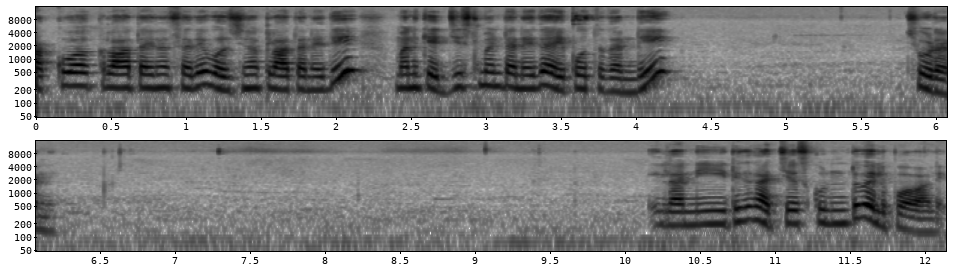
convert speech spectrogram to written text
తక్కువ క్లాత్ అయినా సరే ఒరిజినల్ క్లాత్ అనేది మనకి అడ్జస్ట్మెంట్ అనేది అయిపోతుందండి. చూడండి. ఇలా నీట్గా కట్ చేసుకుంటూ వెళ్ళిపోవాలి.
